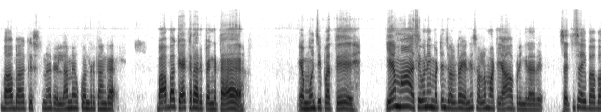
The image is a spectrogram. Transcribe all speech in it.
பாபா கிருஷ்ணர் எல்லாமே உட்காந்துருக்காங்க பாபா கேட்குறாரு இப்ப என்கிட்ட. என் மூஞ்சி பார்த்து ஏம்மா சிவனை மட்டும் சொல்கிற என்ன சொல்ல மாட்டியா? அப்படிங்கிறாரு. சத்யசாய் பாபா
